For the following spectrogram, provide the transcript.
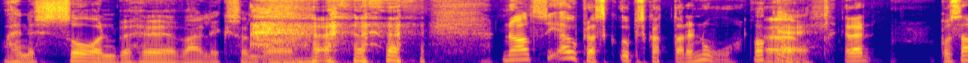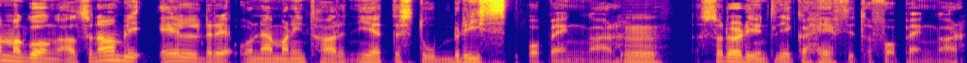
vad hennes son behöver liksom. Då. no, alltså jag uppskattar det nog. Okej. Eh, eller på samma gång, alltså när man blir äldre och när man inte har en jättestor brist på pengar, Mm. Så då är det ju inte lika häftigt att få pengar.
